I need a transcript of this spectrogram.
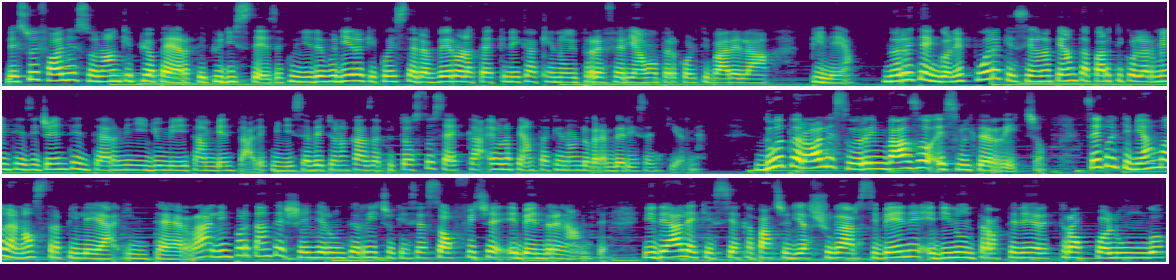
le sue foglie sono anche più aperte, più distese, quindi devo dire che questa è davvero la tecnica che noi preferiamo per coltivare la pilea. Non ritengo neppure che sia una pianta particolarmente esigente in termini di umidità ambientale, quindi se avete una casa piuttosto secca è una pianta che non dovrebbe risentirne. Due parole sul rinvaso e sul terriccio. Se coltiviamo la nostra pilea in terra, l'importante è scegliere un terriccio che sia soffice e ben drenante. L'ideale è che sia capace di asciugarsi bene e di non trattenere troppo a lungo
